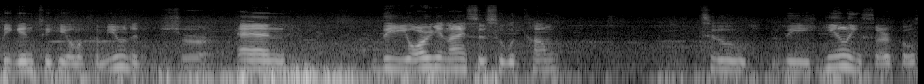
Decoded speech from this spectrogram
begin to heal a community. Sure. And the organizers who would come to the healing circles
